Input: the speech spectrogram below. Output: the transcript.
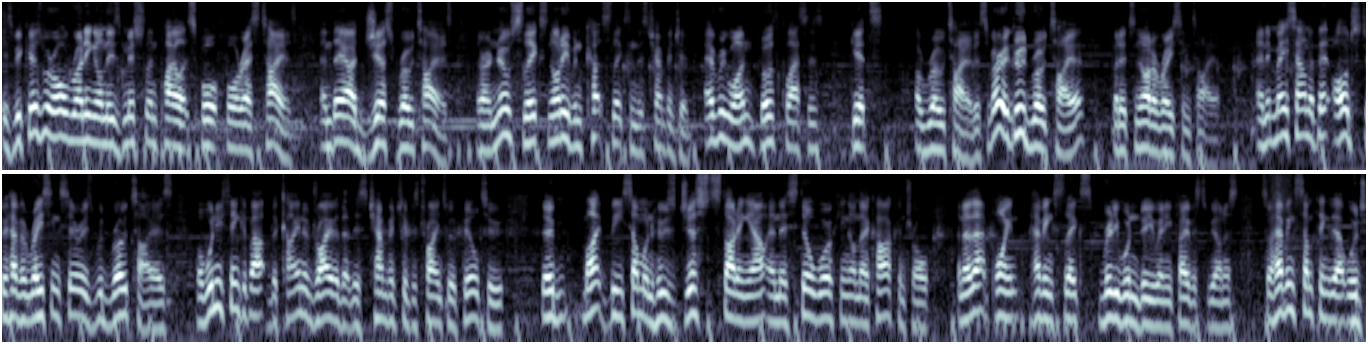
is because we're all running on these Michelin Pilot Sport 4S tires, and they are just road tires. There are no slicks, not even cut slicks in this championship. Everyone, both classes, gets a road tire. It's a very good road tire, but it's not a racing tire. And it may sound a bit odd to have a racing series with road tyres, but when you think about the kind of driver that this championship is trying to appeal to, there might be someone who's just starting out and they're still working on their car control. And at that point, having slicks really wouldn't do you any favors, to be honest. So having something that would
